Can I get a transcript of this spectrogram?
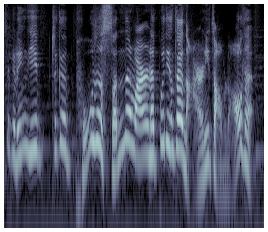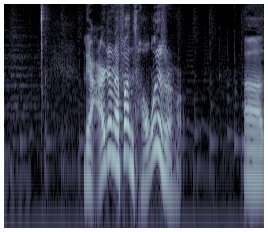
这个灵吉，这个菩萨神那玩意儿，他不一定在哪儿，你找不着他。俩人正在犯愁的时候，啊，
